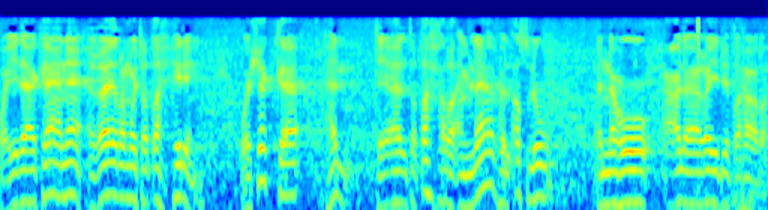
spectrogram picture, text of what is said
وإذا كان غير متطهر وشك هل هل تطهر أم لا فالأصل أنه على غير طهارة.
